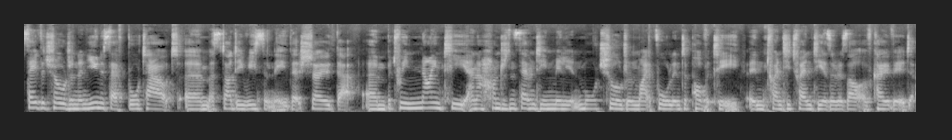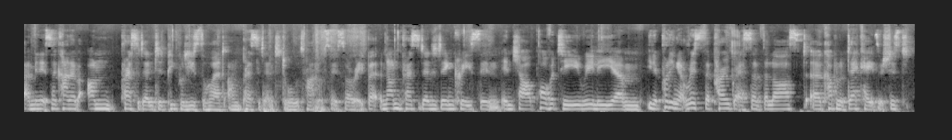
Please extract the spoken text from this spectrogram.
Save the Children and UNICEF brought out um, a study recently that showed that um, between 90 and 117 million more children might fall into poverty in 2020 as a result of COVID. I mean, it's a kind of unprecedented, people use the word unprecedented all the time. I'm so sorry, but an unprecedented increase in, in child poverty, really, um, you know, putting at risk the progress of the last uh, couple of decades, which is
